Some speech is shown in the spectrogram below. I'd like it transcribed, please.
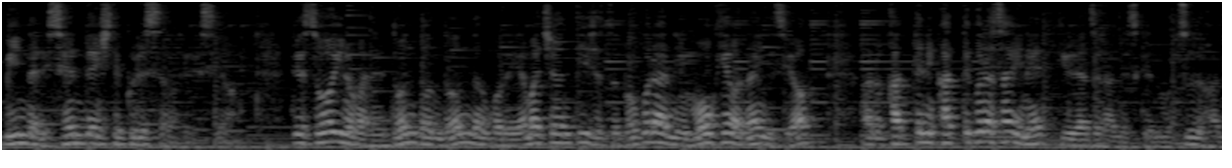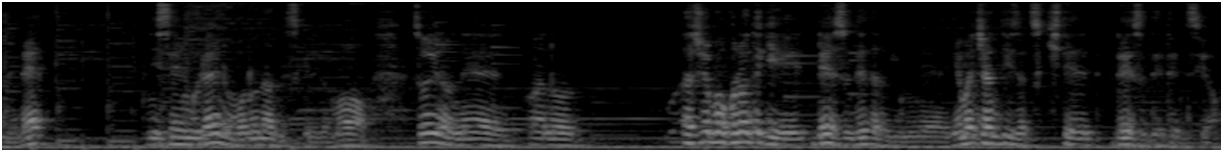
みんなに宣伝してくれてたわけですよ。でそういうのがねどんどんどんどんこの山ちゃん T シャツ僕らに儲けはないんですよ。あの勝手に買ってくださいねっていうやつなんですけども通販でね。2000円ぐらいのものなんですけれどもそういうのねあの私もこの時レース出た時にね山ちゃん T シャツ着てレース出てるんですよ、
